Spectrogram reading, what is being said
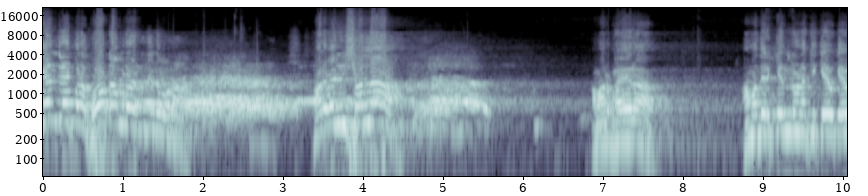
কেন্দ্রের কোনো ভোট আমরা দিতে দেবো না। পারবেন ইনশাল্লাহ আমার ভাইয়েরা, আমাদের কেন্দ্র নাকি কেউ কেউ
